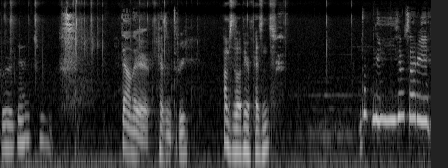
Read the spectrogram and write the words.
forget you. Down there, peasant three. I'm still up here, peasants. Please, I'm sorry.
